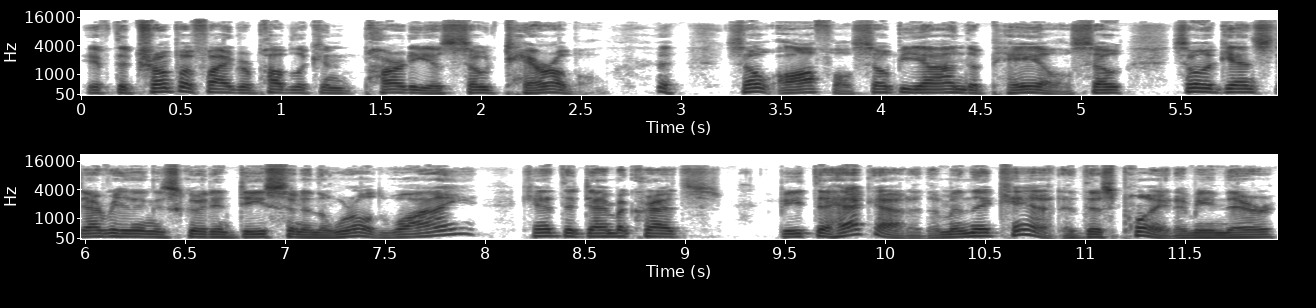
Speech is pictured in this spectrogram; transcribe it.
if the Trumpified Republican Party is so terrible, so awful, so beyond the pale, so so against everything that's good and decent in the world. Why can't the Democrats beat the heck out of them? And they can't at this point. I mean, they're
